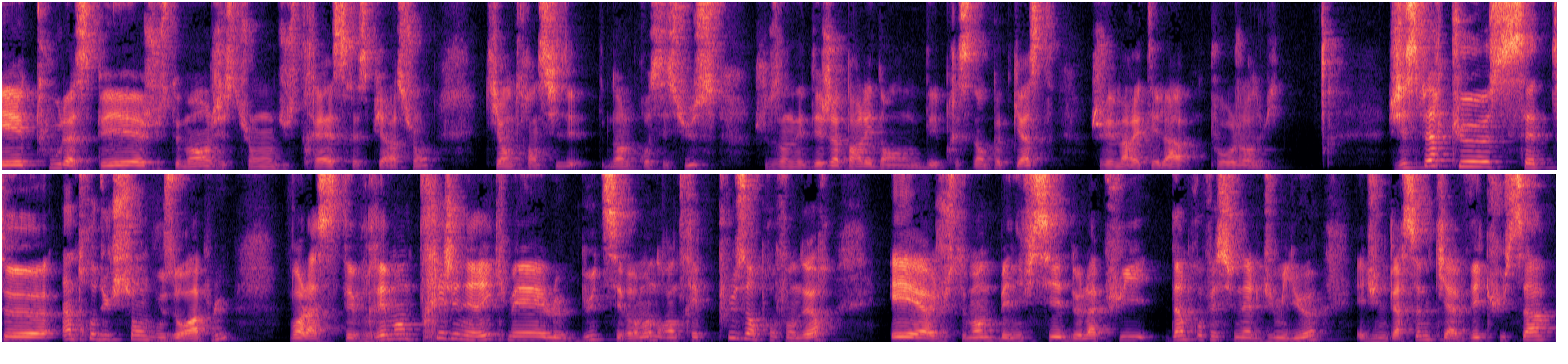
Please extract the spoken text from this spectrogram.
et tout l'aspect justement gestion du stress, respiration, qui entre ainsi dans le processus. Je vous en ai déjà parlé dans des précédents podcasts. Je vais m'arrêter là pour aujourd'hui. J'espère que cette euh, introduction vous aura plu. Voilà, c'était vraiment très générique, mais le but c'est vraiment de rentrer plus en profondeur et euh, justement de bénéficier de l'appui d'un professionnel du milieu et d'une personne qui a vécu ça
